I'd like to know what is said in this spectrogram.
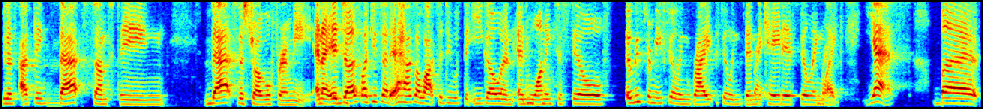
because i think mm. that's something that's the struggle for me and it does like you said it has a lot to do with the ego and, and mm-hmm. wanting to feel at least for me feeling right feeling vindicated right. feeling right. like yes but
